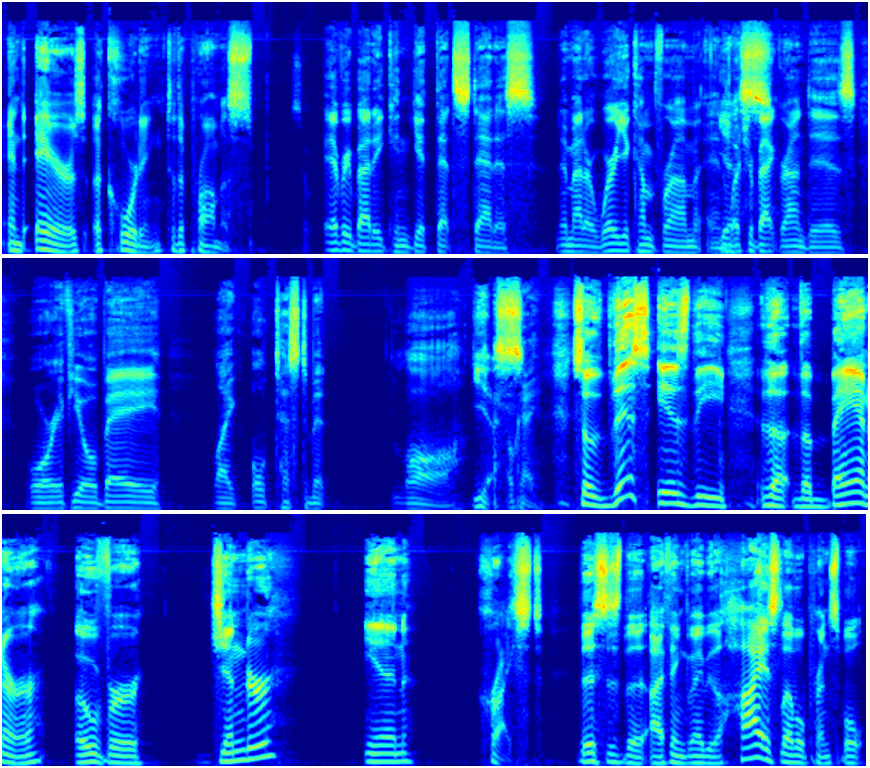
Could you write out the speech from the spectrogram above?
and heirs according to the promise. So everybody can get that status, no matter where you come from and what your background is, or if you obey like Old Testament law. Yes. Okay. So this is the the the banner over gender in Christ. This is the, I think, maybe the highest level principle.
